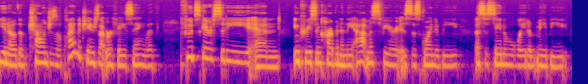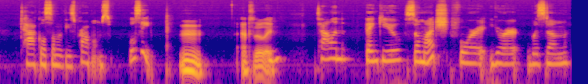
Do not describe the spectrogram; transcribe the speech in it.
you know, the challenges of climate change that we're facing with food scarcity and increasing carbon in the atmosphere? Is this going to be a sustainable way to maybe tackle some of these problems? We'll see." Mm, absolutely. Mhm. Talen, thank you so much for your wisdom.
